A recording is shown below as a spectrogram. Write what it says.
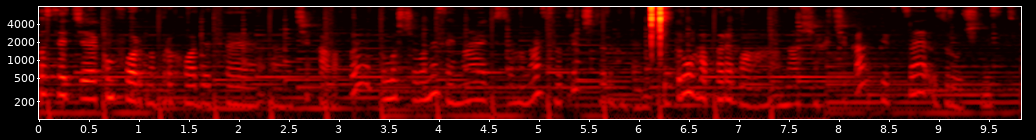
Досить е, комфортно проходити е, чекапи, тому що вони займають всього навсього 3-4 години. Друга перевага наших чекапів це зручність.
